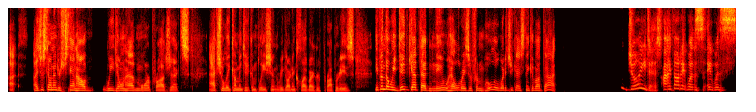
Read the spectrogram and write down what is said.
I I just don't understand how we don't have more projects actually coming to completion regarding Clive Barker properties. Even though we did get that new Hellraiser from Hulu, what did you guys think about that? Enjoyed it. I thought it was it was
